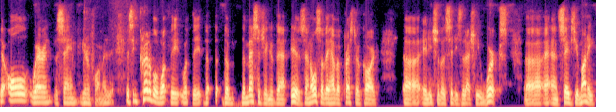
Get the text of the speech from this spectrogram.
They're all wearing the same uniform. It's incredible what the what the the, the, the messaging of that is. And also they have a Presto card uh, in each of those cities that actually works and saves you money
